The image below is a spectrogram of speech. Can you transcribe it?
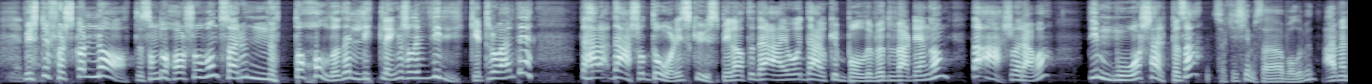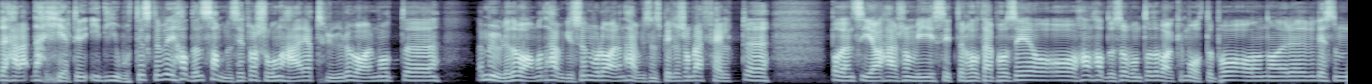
Hvis du først skal late som du har så vondt, så er du nødt til å holde det litt lenger, så det virker troverdig. Det, her, er- det er så dårlig skuespill at det er jo, det er jo ikke Bollywood-verdig engang. Det er så ræva. De må skjerpe seg. Skal ikke kimse av Bollywood. Nei, men Det her er, det er helt idiotisk. Vi hadde den samme situasjonen her. Jeg tror det var mot uh, Det er mulig det var mot Haugesund, hvor det var en Haugesund-spiller som ble felt uh, på den sida her som vi sitter, holdt jeg på å si. Og, og han hadde så vondt, og det var ikke måte på. Og når eh, liksom,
